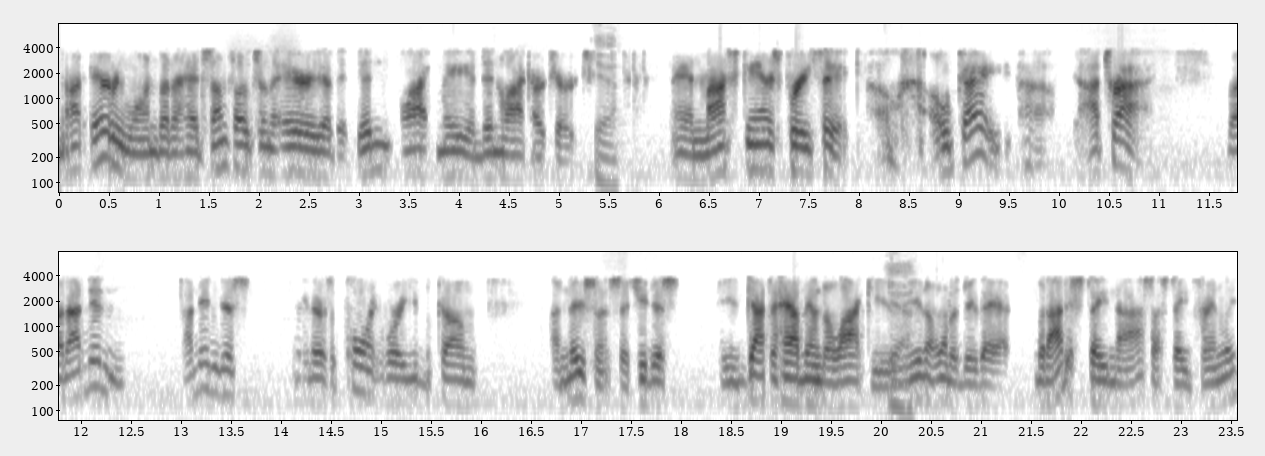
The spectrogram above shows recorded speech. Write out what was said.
not everyone, but I had some folks in the area that didn't like me and didn't like our church. yeah, And my skin is pretty thick. Oh, okay, uh, I tried, but I didn't. I didn't just. There's a point where you become a nuisance that you just you've got to have them to like you. Yeah. You don't want to do that. But I just stayed nice. I stayed friendly,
